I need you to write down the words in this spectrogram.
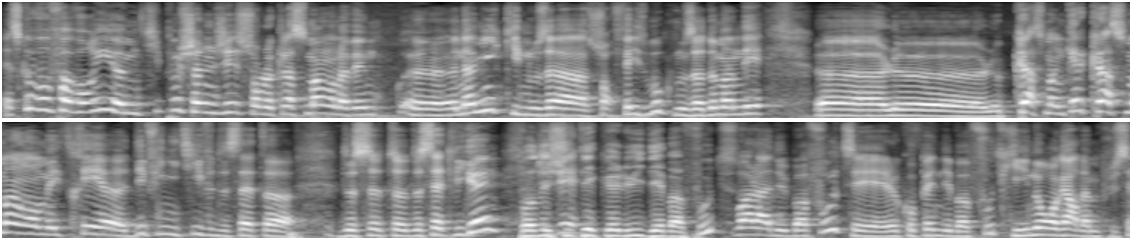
Est-ce que vos favoris ont un petit peu changé sur le classement? On avait un, euh, un ami qui nous a sur Facebook nous a demandé euh, le, le classement. Quel classement on mettrait euh, définitif de cette, euh, de cette, de cette Ligue 1 Pour ne citer que lui, débat foot. Voilà, des foot, c'est le copain des foot qui nous regarde en plus,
